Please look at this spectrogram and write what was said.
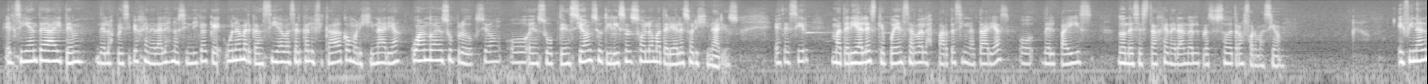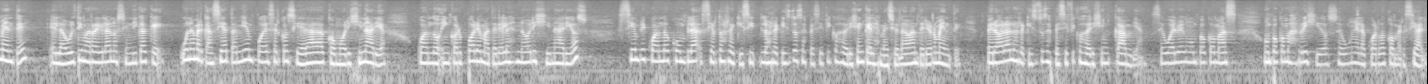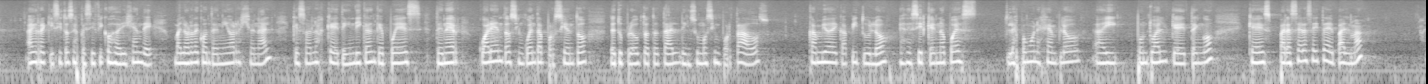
El siguiente ítem de los principios generales nos indica que una mercancía va a ser calificada como originaria cuando en su producción o en su obtención se utilicen solo materiales originarios, es decir, materiales que pueden ser de las partes signatarias o del país donde se está generando el proceso de transformación. Y finalmente, la última regla nos indica que una mercancía también puede ser considerada como originaria cuando incorpore materiales no originarios, siempre y cuando cumpla ciertos requisitos, los requisitos específicos de origen que les mencionaba anteriormente. Pero ahora los requisitos específicos de origen cambian, se vuelven un poco más, un poco más rígidos según el acuerdo comercial. Hay requisitos específicos de origen de valor de contenido regional, que son los que te indican que puedes tener 40 o 50% de tu producto total de insumos importados. Cambio de capítulo, es decir, que no puedes les pongo un ejemplo ahí puntual que tengo, que es para hacer aceite de palma,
